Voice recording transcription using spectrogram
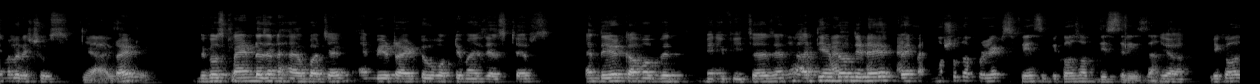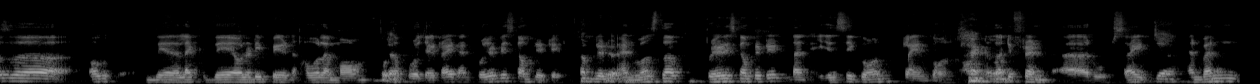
similar issues. Yeah, Right? because client doesn't have budget and we try to optimize their steps and they come up with many features. And Yeah, at the end and- of the day, and when, most of the projects fail because of this reason. yeah, Because uh, they like they already paid the whole amount for the project, right? And project is completed. completed. And once the project is completed, then agency gone, client gone, Client on the different uh, routes, right? yeah, And when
